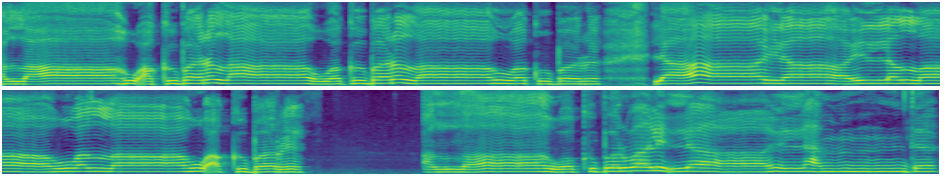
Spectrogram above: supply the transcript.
അല്ലാഹു അക്ബർ അല്ലാഹു അക്ബർ അല്ലാഹു അക്ബർ. ലാ ഇലാഹ ഇല്ലല്ലാഹു അല്ലാഹു അക്ബർ. അല്ലാഹു അക്ബർ വലില്ലാഹിൽ ഹംദ്.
